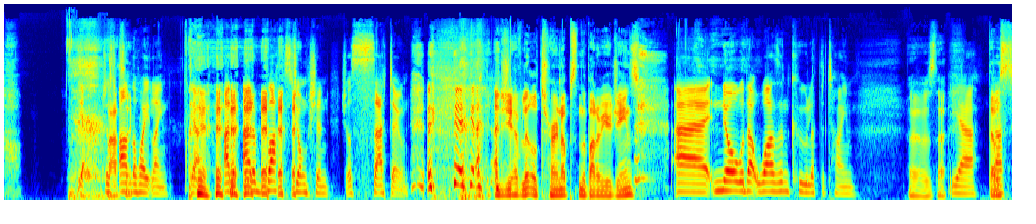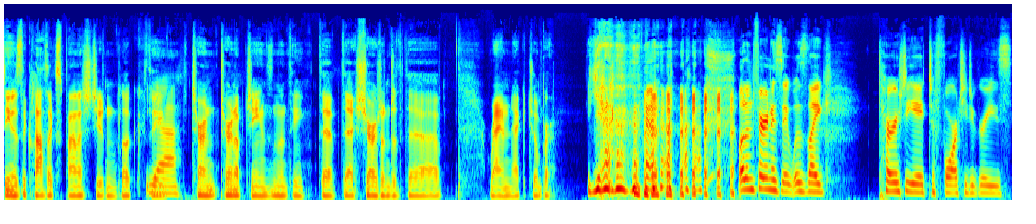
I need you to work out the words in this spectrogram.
Yeah, just on the white line. Yeah, at a, at a box junction, just sat down. and did you have little turnips in the bottom of your jeans? Uh, no, that wasn't cool at the time. Oh, was that? Yeah, That was seen as the classic Spanish student look. The Yeah. turn turn up jeans and then the, the, the shirt under the round neck jumper. Yeah. well, in fairness, it was like 38 to 40 degrees.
